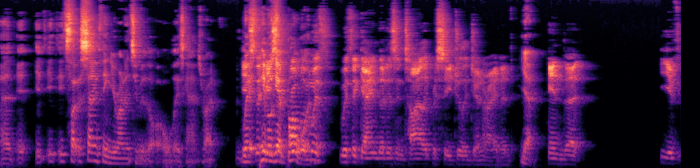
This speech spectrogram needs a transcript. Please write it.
and it, it it- it's like the same thing you run into with all, all these games, right? Where It's the, people it's get the problem bored. with with a game that is entirely procedurally generated. Yeah. In that you've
